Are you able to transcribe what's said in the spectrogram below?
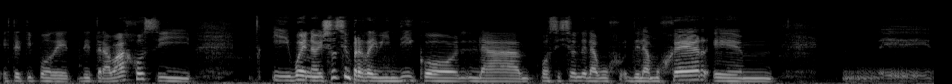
este tipo de, de trabajos y, y bueno, yo siempre reivindico la posición de la, de la mujer. eh, eh,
